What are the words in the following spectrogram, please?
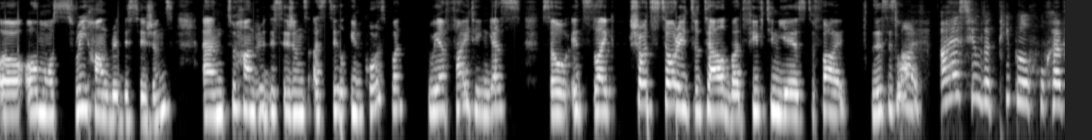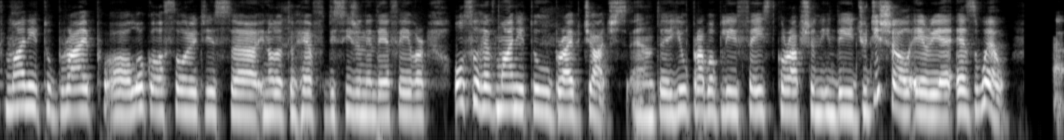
uh, almost 300 decisions, and 200 decisions are still in course, but we are fighting, yes. So it's like short story to tell, but 15 years to fight. This is life. I assume that people who have money to bribe uh, local authorities uh, in order to have decision in their favor also have money to bribe judges, and uh, you probably faced corruption in the judicial area as well. Uh,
